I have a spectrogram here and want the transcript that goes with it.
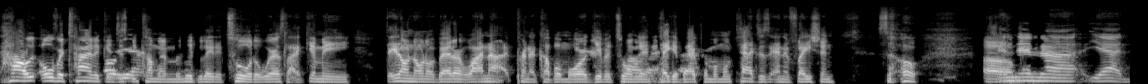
How over time it can oh, just yeah. become a manipulated tool to where it's like, I mean, they don't know no better. Why not print a couple more, give it to them, oh, and then take it back from them on taxes and inflation? So um, and then, uh, yeah,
